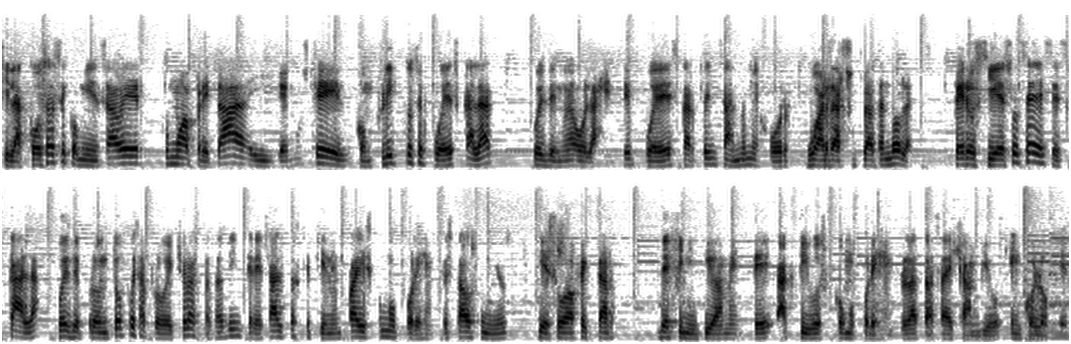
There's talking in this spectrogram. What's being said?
Si la cosa se comienza a ver como apretada y vemos que el conflicto se puede escalar, pues de nuevo la gente puede estar pensando mejor guardar su plata en dólares. Pero si eso se desescala, pues de pronto pues aprovecho las tasas de interés altas que tiene un país como por ejemplo Estados Unidos y eso va a afectar definitivamente activos como por ejemplo la tasa de cambio en Colombia.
